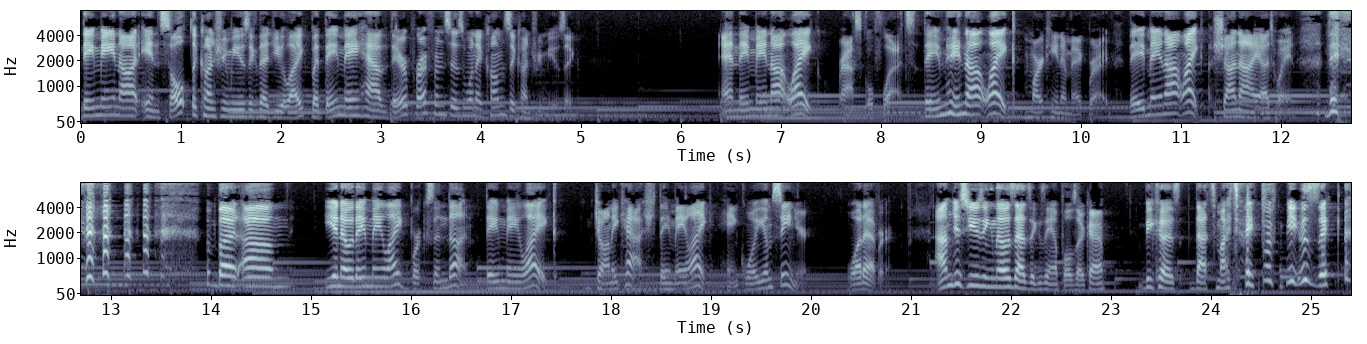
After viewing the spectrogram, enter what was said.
they may not insult the country music that you like, but they may have their preferences when it comes to country music. And they may not like Rascal Flatts. They may not like Martina McBride. They may not like Shania Twain. They but um, you know, they may like Brooks and Dunn. They may like Johnny Cash. They may like Hank Williams Sr. Whatever. I'm just using those as examples, okay? Because that's my type of music.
